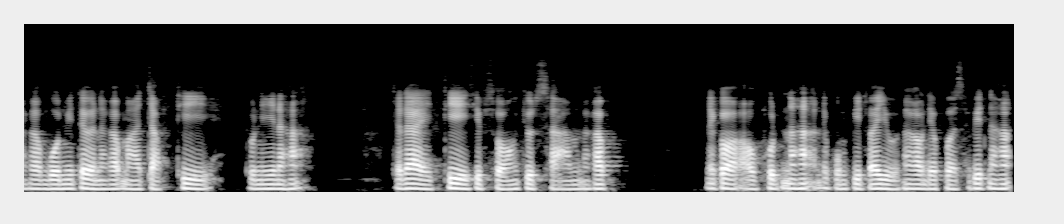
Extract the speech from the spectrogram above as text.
นะครับโวลต์มิเตอร์นะครับ มาจับที่ตัวนี้นะฮะจะได้ที่สิบสองจุดสามนะครับ แล้วก็เอาพุทนะฮะเดี๋ยวผมปิดไว้อยู่นะครับ เดี๋ยวเปิดสวิตช์นะฮะ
